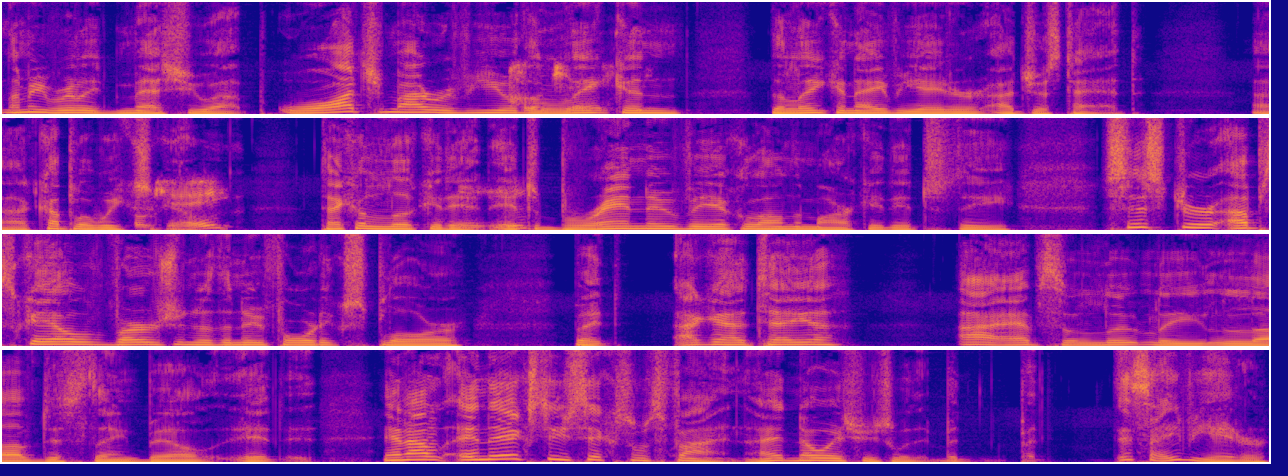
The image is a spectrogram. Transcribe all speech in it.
let me really mess you up. Watch my review of the Lincoln, the Lincoln Aviator I just had uh, a couple of weeks ago. Take a look at it. It's a brand new vehicle on the market. It's the sister upscale version of the new Ford Explorer. But I got to tell you, I absolutely love this thing, Bill. It and I and the XT6 was fine. I had no issues with it. But this Aviator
